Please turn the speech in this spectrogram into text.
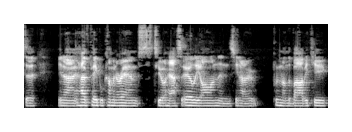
to, you know, have people coming around to your house early on and you know putting on the barbecue,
